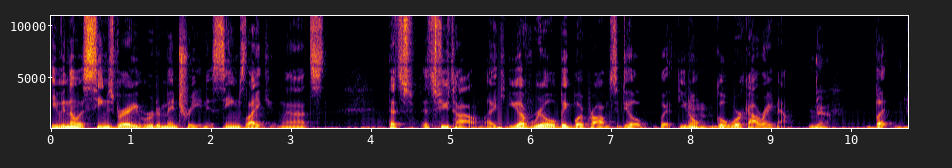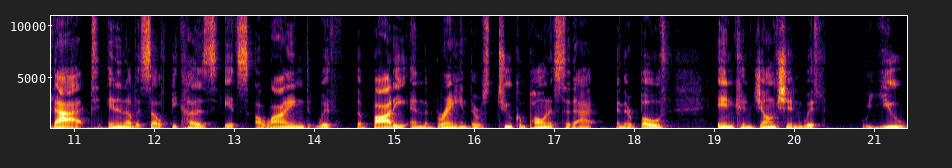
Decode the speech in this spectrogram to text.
even though it seems very rudimentary and it seems like well, that's that's it's futile. Like you have real big boy problems to deal with. You don't hmm. go work out right now. Yeah. but that in and of itself because it's aligned with the body and the brain there's two components to that and they're both in conjunction with you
